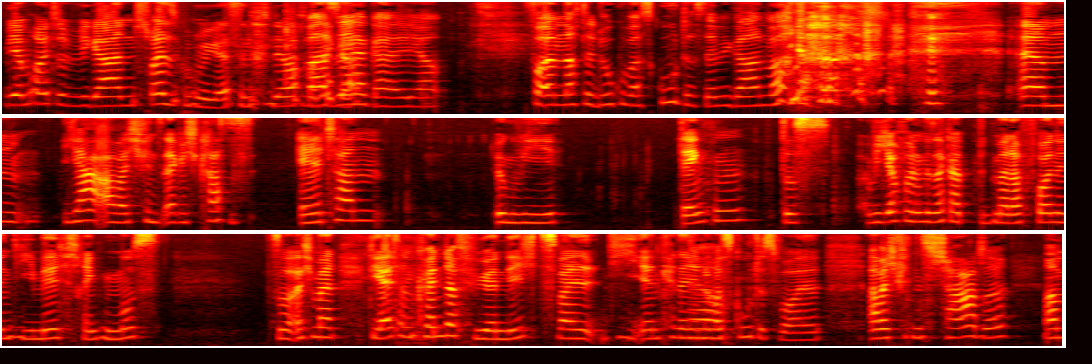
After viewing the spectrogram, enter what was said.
Wir haben heute veganen Streuselkuchen gegessen. Der war, War sehr geil, ja. Vor allem nach der Doku war es gut, dass der vegan war. Ja. ähm, ja, aber ich finde es eigentlich krass, dass Eltern irgendwie denken, dass, wie ich auch vorhin gesagt habe, mit meiner Freundin, die Milch trinken muss. So, ich meine, die Eltern können dafür nichts, weil die ihren Kindern ja, Ja. nur was Gutes wollen. Aber ich finde es schade. Man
